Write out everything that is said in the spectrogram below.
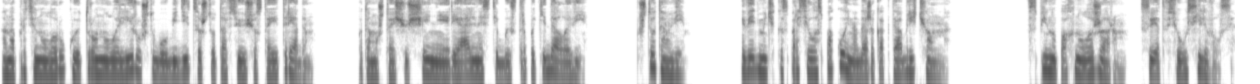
Она протянула руку и тронула Лиру, чтобы убедиться, что та все еще стоит рядом, потому что ощущение реальности быстро покидало Ви. «Что там, Ви?» Ведьмочка спросила спокойно, даже как-то обреченно. В спину пахнуло жаром, свет все усиливался.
